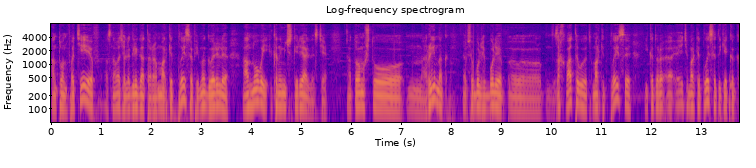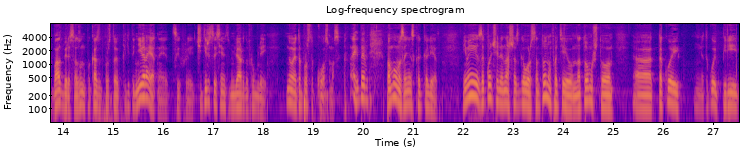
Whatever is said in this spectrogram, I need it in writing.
Антон Фатеев, основатель агрегатора маркетплейсов, и мы говорили о новой экономической реальности, о том, что рынок все более и более э, захватывают маркетплейсы, и которые, э, эти маркетплейсы, такие как Wildberries, Озон, показывают просто какие-то невероятные цифры, 470 миллиардов рублей. Ну, это просто космос. Это, по-моему, за несколько лет. И мы закончили наш разговор с Антоном Фатеевым на том, что э, такой такой пере,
